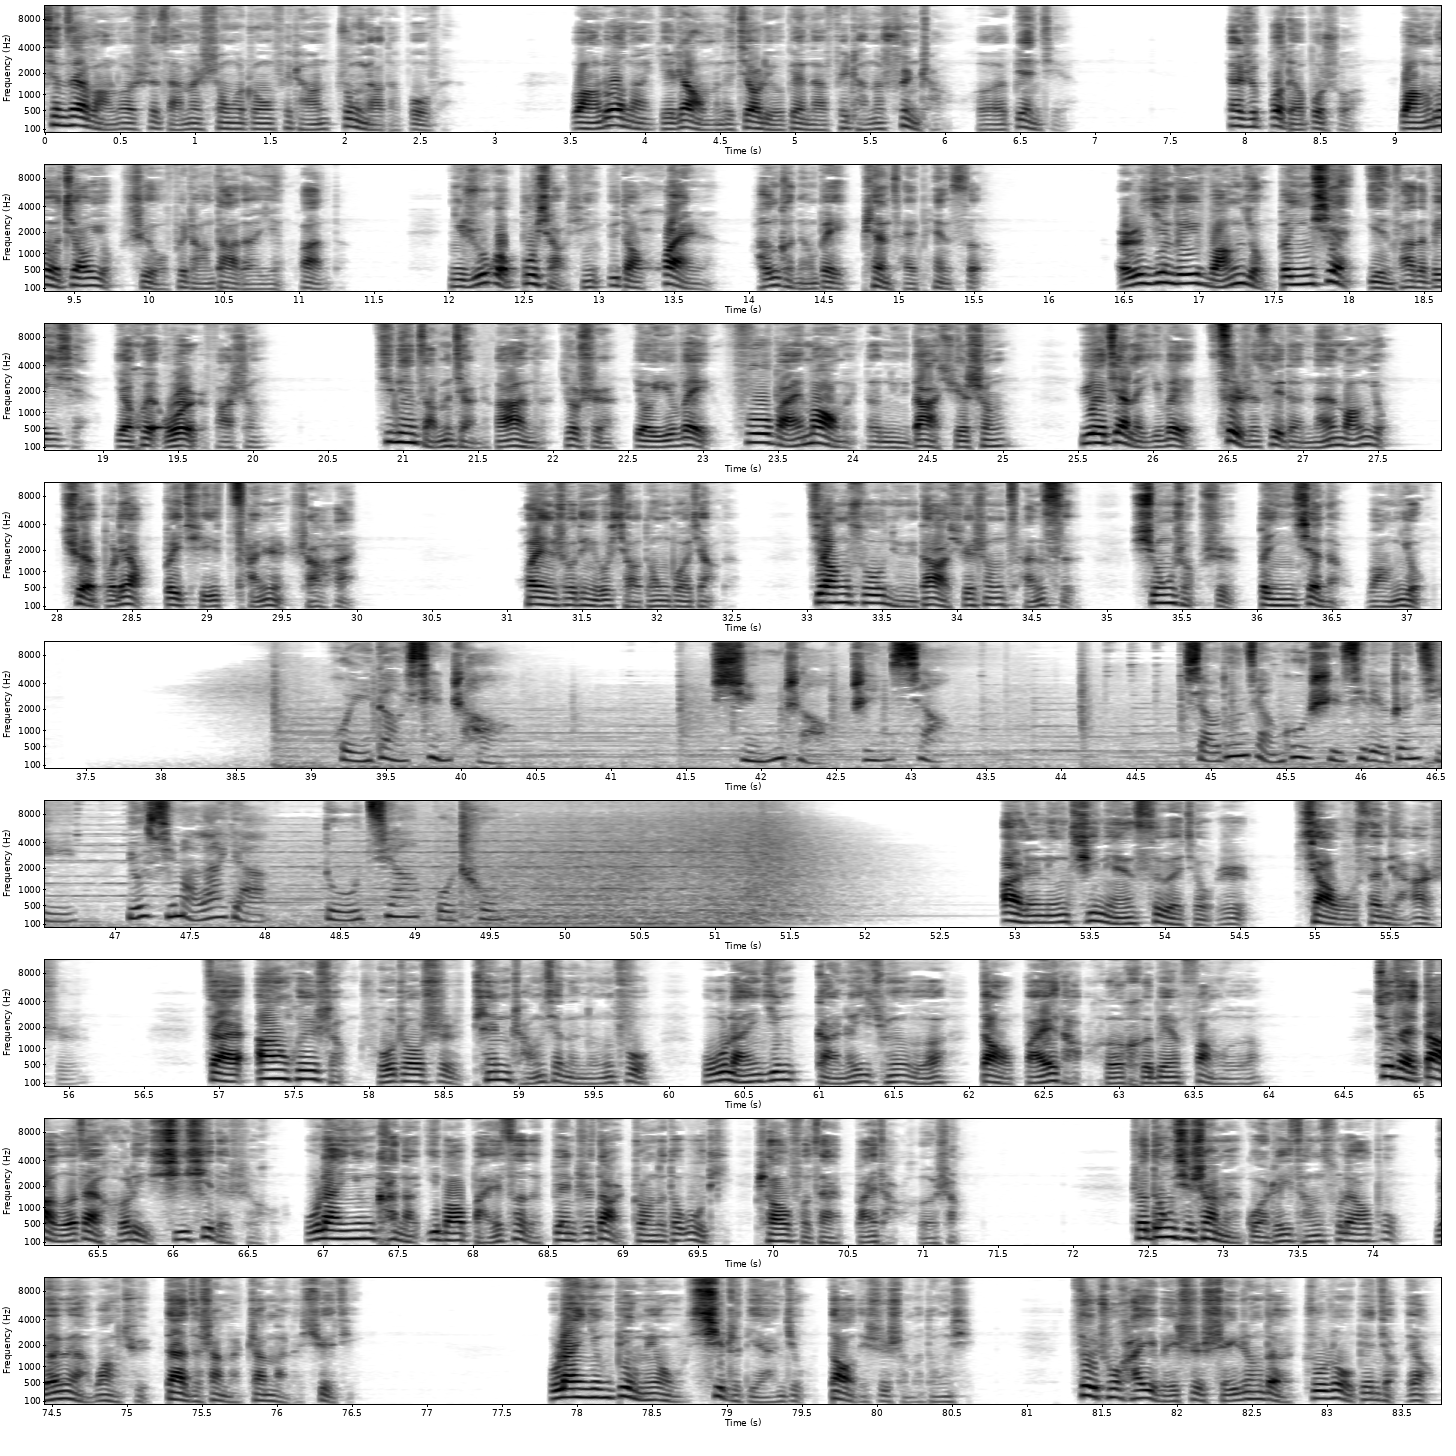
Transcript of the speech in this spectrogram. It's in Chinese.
现在网络是咱们生活中非常重要的部分，网络呢也让我们的交流变得非常的顺畅和便捷。但是不得不说，网络交友是有非常大的隐患的。你如果不小心遇到坏人，很可能被骗财骗色，而因为网友奔现引发的危险也会偶尔发生。今天咱们讲这个案子，就是有一位肤白貌美的女大学生约见了一位四十岁的男网友。却不料被其残忍杀害。欢迎收听由小东播讲的《江苏女大学生惨死，凶手是奔现的网友》。回到现场，寻找真相。小东讲故事系列专辑由喜马拉雅独家播出。二零零七年四月九日下午三点二十。在安徽省滁州市天长县的农妇吴兰英赶着一群鹅到白塔河河边放鹅。就在大鹅在河里嬉戏的时候，吴兰英看到一包白色的编织袋装着的物体漂浮在白塔河上。这东西上面裹着一层塑料布，远远望去，袋子上面沾满了血迹。吴兰英并没有细致地研究到底是什么东西，最初还以为是谁扔的猪肉边角料，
